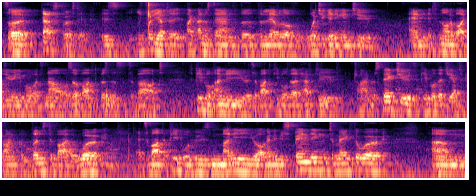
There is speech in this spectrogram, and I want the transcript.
so that's the first step is you fully have to like understand the, the level of what you're getting into and it's not about you anymore it's now also about the business it's about the people under you it's about the people that have to try and respect you it's the people that you have to try and convince to buy the work it's about the people whose money you are going to be spending to make the work um,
